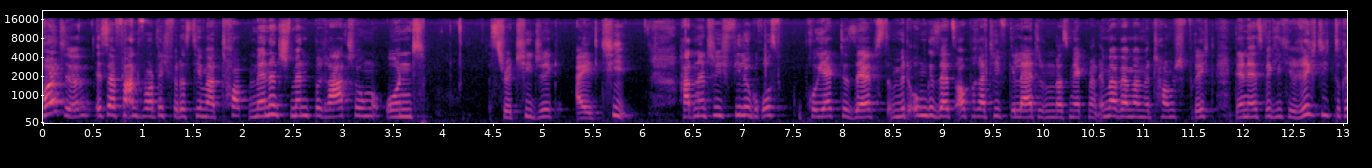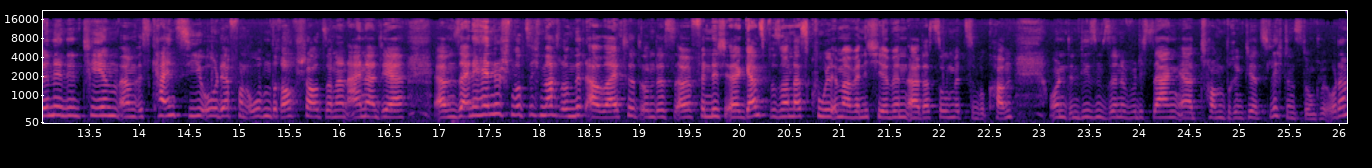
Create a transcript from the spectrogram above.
Heute ist er verantwortlich für das Thema Top-Management-Beratung und Strategic IT. Hat natürlich viele Großprojekte selbst mit umgesetzt, operativ geleitet und das merkt man immer, wenn man mit Tom spricht, denn er ist wirklich richtig drin in den Themen, ähm, ist kein CEO, der von oben drauf schaut, sondern einer, der ähm, seine Hände schmutzig macht und mitarbeitet und das äh, finde ich äh, ganz besonders cool, immer wenn ich hier bin, äh, das so mitzubekommen. Und in diesem Sinne würde ich sagen, Tom bringt jetzt Licht ins Dunkel, oder?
